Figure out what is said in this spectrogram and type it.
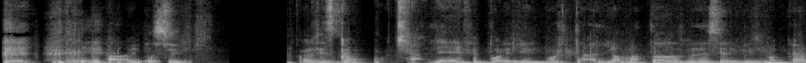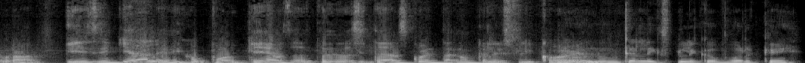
Ay, no sé. Pero así es como, chale, F por el inmortal, lo mató dos veces el mismo cabrón. Y ni siquiera le dijo por qué, o sea, te- si te das cuenta, nunca le explicó. No, el- nunca le explicó por qué.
